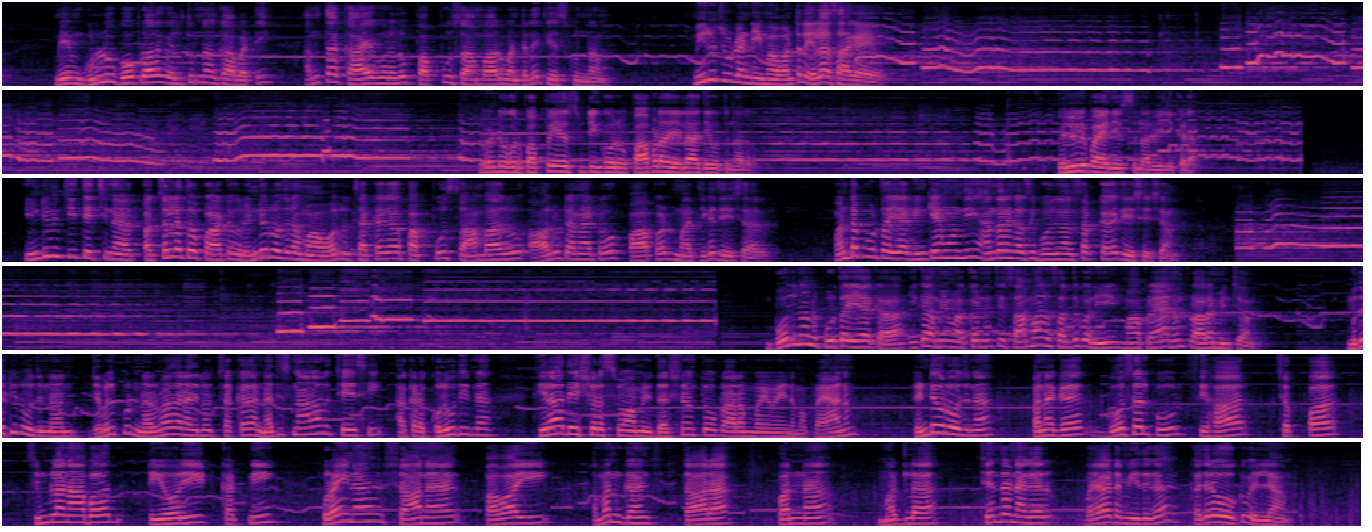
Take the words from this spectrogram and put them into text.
మేము గుళ్ళు గోపురాలకు వెళ్తున్నాం కాబట్టి అంతా కాయగూరలు పప్పు సాంబారు వంటలే చేసుకున్నాం. మీరు చూడండి మా వంటలు ఎలా సాగాయో. చూడండి ఒకరు పప్పు చేస్తుంటే ఇంకొకరు పాపడ ఎలా దేవుతున్నారు? వెల్లుల్లిపాయ తీస్తున్నారు వీళ్ళు ఇక్కడ ఇంటి నుంచి తెచ్చిన పచ్చళ్ళతో పాటు రెండో రోజున మా వాళ్ళు చక్కగా పప్పు సాంబారు ఆలు టమాటో పాపడ్ మజ్జిగ చేశారు. వంట పూర్తయ్యాక ఇంకేముంది? అందరం కలిసి భోజనాలు చక్కగా చేసేసాం భోజనాలు పూర్తయ్యాక ఇక మేము అక్కడి నుంచి సామాన్లు సర్దుకొని మా ప్రయాణం ప్రారంభించాం. మొదటి రోజున జబల్పూర్ నర్మదా నదిలో చక్కగా నది స్నానాలు చేసి అక్కడ కొలువుదీరిన తిరాదేశ్వర స్వామి దర్శనంతో ప్రారంభమైన మా ప్రయాణం. రెండవ రోజున పనగర్ గోసల్పూర్ సిహార్ చప్పాల్ సిమ్లానాబాద్ టియోరీ కట్నీ పురైనా షానా పవాయి అమన్గంజ్ తారా పన్నా మడ్ల చంద్రనగర్ బయాట మీదుగా ఖజరహోకు వెళ్ళాం.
